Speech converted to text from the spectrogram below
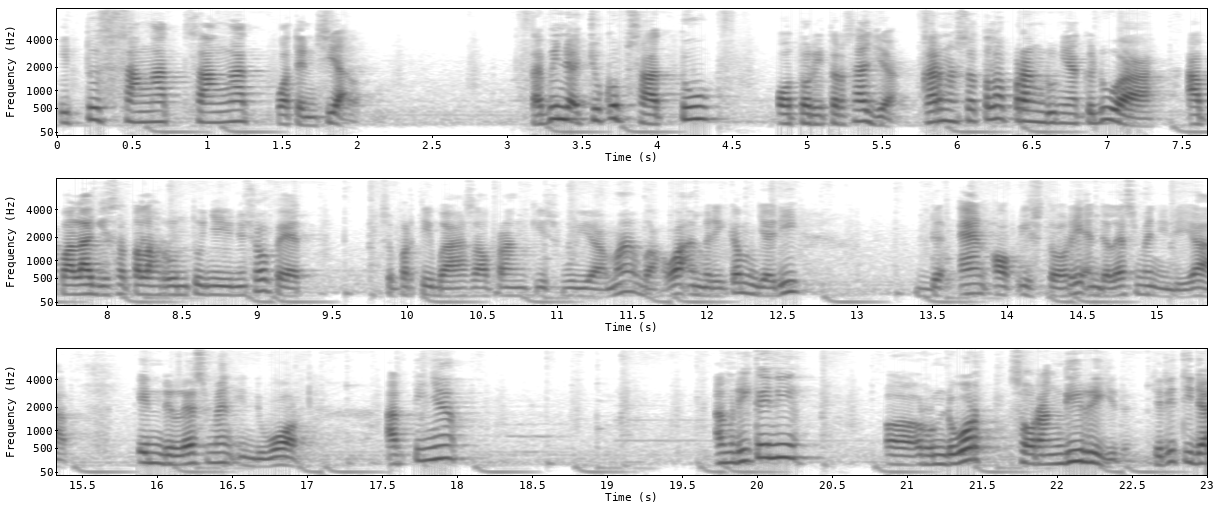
itu sangat-sangat potensial. Tapi tidak cukup satu otoriter saja. Karena setelah Perang Dunia Kedua, apalagi setelah runtuhnya Uni Soviet, seperti bahasa Frankis Fukuyama bahwa Amerika menjadi the end of history and the last man in the yard. In the last man in the war. Artinya Amerika ini uh, run the world seorang diri gitu. Jadi tidak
